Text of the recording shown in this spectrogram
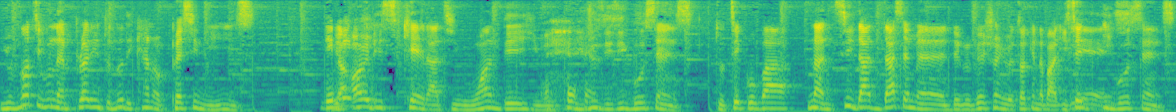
You've not even employed him to know the kind of person he is. They You're already scared that he, one day he will use his ego sense to take over. Now, see that that same uh, degradation you were talking about. He said Yes. ego sense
